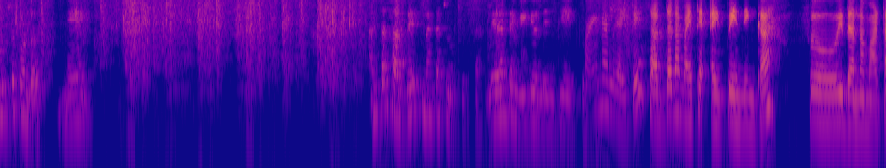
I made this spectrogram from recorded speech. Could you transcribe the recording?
గుర్తుకుండదు. మెయిన్. అంతా సర్దేసినాక చూపిస్తా. లేదంటే వీడియో లెంత్ ఫైనల్గా అయితే సర్దడం అయితే అయిపోయింది ఇంకా. సో ఇదన్నమాట.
